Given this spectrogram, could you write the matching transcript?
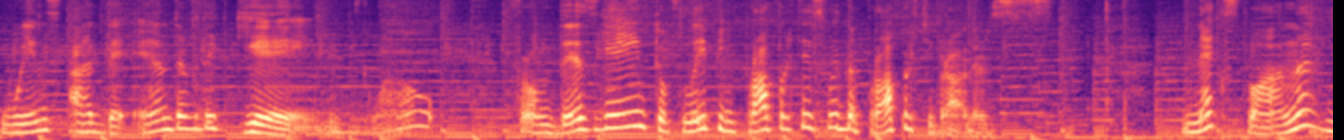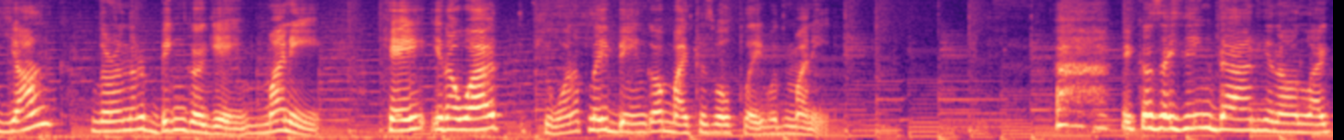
wins at the end of the game. Well, from this game to flipping properties with the Property Brothers. Next one, Young Learner Bingo game, money. Okay, you know what? If you want to play bingo, might as well play with money. because I think that, you know, like,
